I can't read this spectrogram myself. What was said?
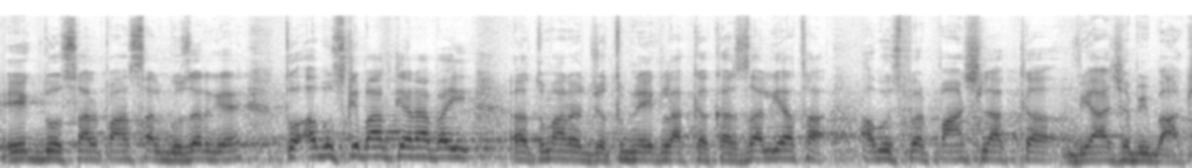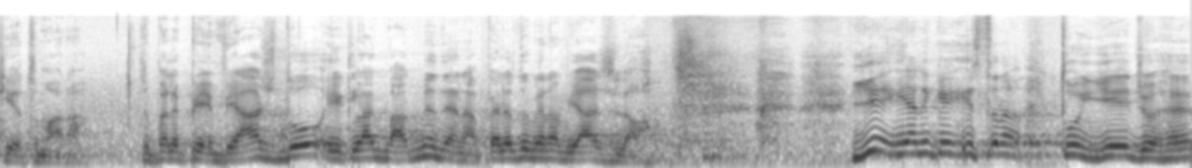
ایک دو سال، پانچ سال گزر گئے۔ تو اب اس کے بعد کہہ رہا بھائی، تمہارا جو تم نے ایک لاکھ کا قرضہ لیا تھا، اب اس پر پانچ لاکھ کا ویاج ابھی باقی ہے تمہارا۔ تو پہلے ویاج دو، ایک لاکھ بعد میں دینا، پہلے تو میرا ویاج لاؤ۔ یہ یعنی کہ اس طرح تو یہ جو ہے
